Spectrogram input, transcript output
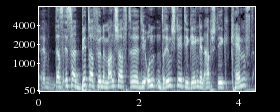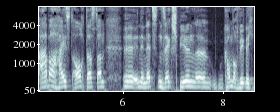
Äh, das ist halt bitter für eine Mannschaft, äh, die unten drin steht, die gegen den Abstieg kämpft, aber heißt auch, dass dann äh, in den letzten sechs Spielen kommen noch wirklich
